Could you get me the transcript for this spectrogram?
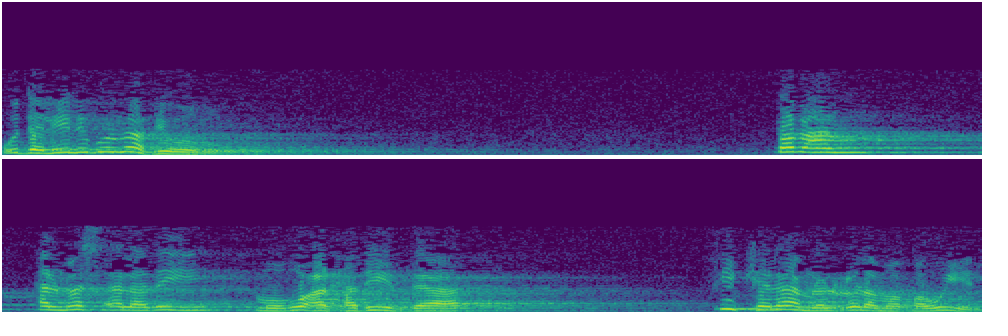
ودليل يقول ما في وضوء. طبعا المسألة ذي موضوع الحديث ذا في كلام للعلماء طويل.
